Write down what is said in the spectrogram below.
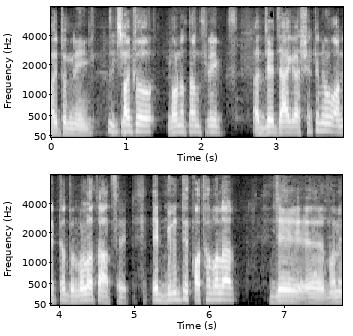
হয়তো নেই হয়তো গণতান্ত্রিক যে জায়গা সেখানেও অনেকটা দুর্বলতা আছে। এর বিরুদ্ধে কথা বলার যে মানে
